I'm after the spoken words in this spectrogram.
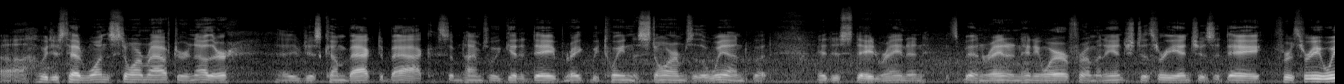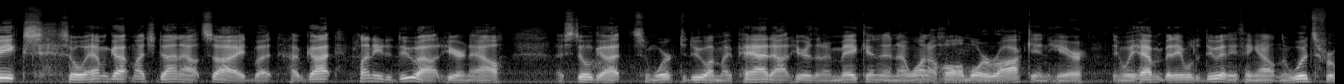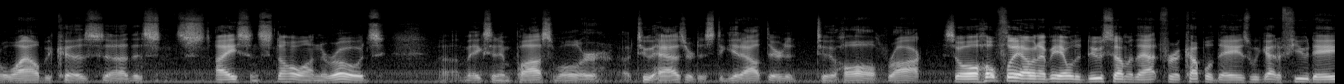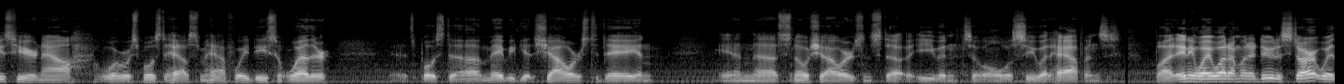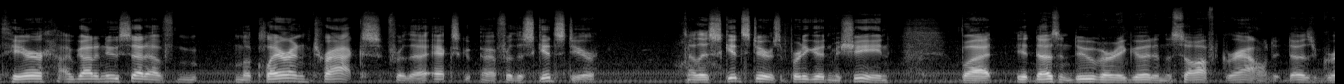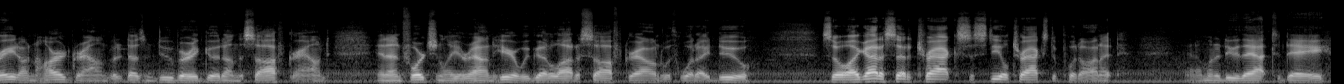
Uh, we just had one storm after another. They've just come back to back. Sometimes we get a day break between the storms of the wind, but it just stayed raining. It's been raining anywhere from an inch to three inches a day for three weeks, so I haven't got much done outside, but I've got plenty to do out here now. I've still got some work to do on my pad out here that I'm making, and I want to haul more rock in here. And we haven't been able to do anything out in the woods for a while because uh, this ice and snow on the roads uh, makes it impossible or uh, too hazardous to get out there to, to haul rock. So hopefully I'm going to be able to do some of that for a couple days. We got a few days here now where we're supposed to have some halfway decent weather. It's supposed to uh, maybe get showers today and and uh, snow showers and stuff even. So we'll see what happens. But anyway, what I'm going to do to start with here, I've got a new set of McLaren tracks for the X, uh, for the skid steer. Now this skid steer is a pretty good machine, but it doesn't do very good in the soft ground. It does great on the hard ground, but it doesn't do very good on the soft ground. And unfortunately around here we've got a lot of soft ground with what I do. So I got a set of tracks, steel tracks to put on it. And I'm going to do that today.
